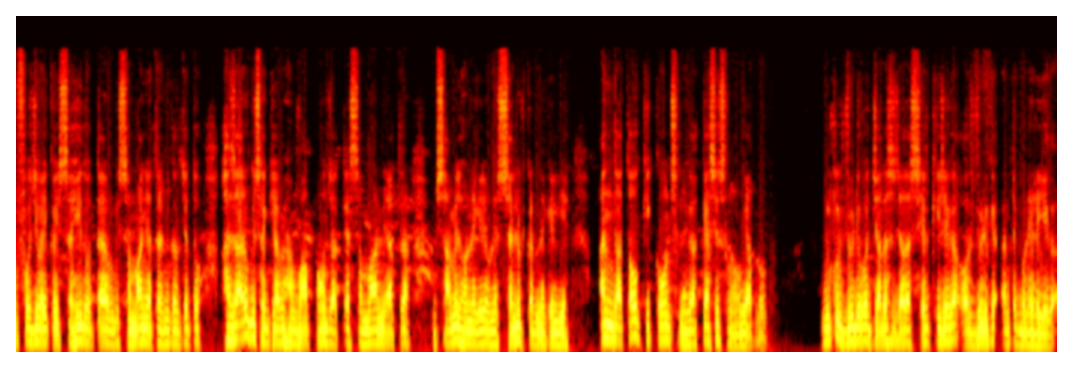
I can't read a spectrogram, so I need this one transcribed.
फौजी भाई कहीं शहीद होता है, उनकी सम्मान यात्रा निकलती है तो हज़ारों की संख्या में हम वहाँ पहुँच जाते हैं सम्मान यात्रा में शामिल होने के लिए, उन्हें सैल्यूट करने के लिए। अन्नदाताओं की कौन सुनेगा, कैसे सुनोगे आप लोग? बिल्कुल वीडियो को ज़्यादा से ज़्यादा शेयर कीजिएगा और वीडियो के अंत तक बने रहिएगा।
